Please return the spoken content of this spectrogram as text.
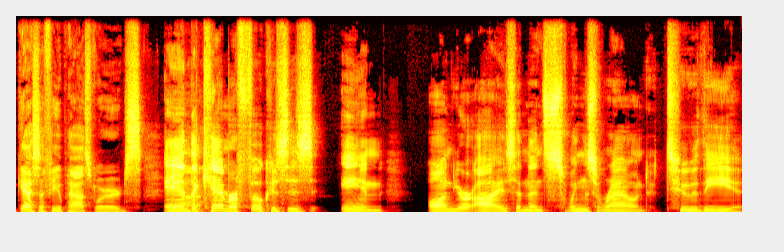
guess a few passwords. and the Uh. camera focuses in on your eyes and then swings around to the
